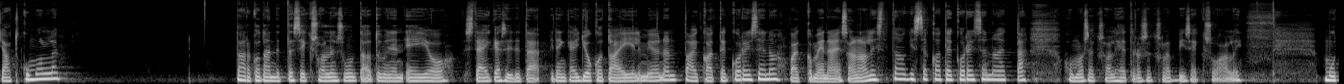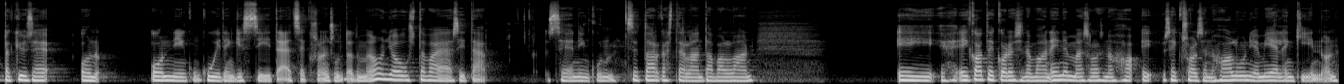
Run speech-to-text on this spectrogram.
jatkumolle. Tarkoitan, että seksuaalinen suuntautuminen ei ole, sitä ei käsitetä mitenkään joko tai ilmiönä tai kategorisena, vaikka me näin sanallistetaankin se kategorisena, että homoseksuaali, heteroseksuaali, biseksuaali. Mutta kyse on on niin kuin kuitenkin siitä, että seksuaalinen suuntautuminen on joustava ja sitä, se, niin kuin, se tarkastellaan tavallaan ei, ei kategorisena, vaan enemmän sellaisena ha- seksuaalisen halun ja mielenkiinnon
